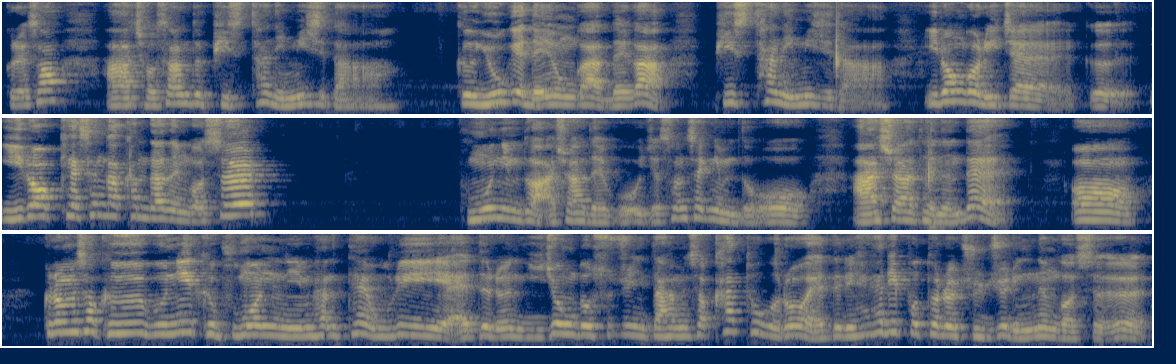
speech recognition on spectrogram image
그래서, 아, 저 사람도 비슷한 이미지다. 그 욕의 내용과 내가 비슷한 이미지다. 이런 걸 이제 그 이렇게 생각한다는 것을 부모님도 아셔야 되고 이제 선생님도 아셔야 되는데 어 그러면서 그분이 그 부모님한테 우리 애들은 이 정도 수준이다 하면서 카톡으로 애들이 해리포터를 줄줄 읽는 것을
